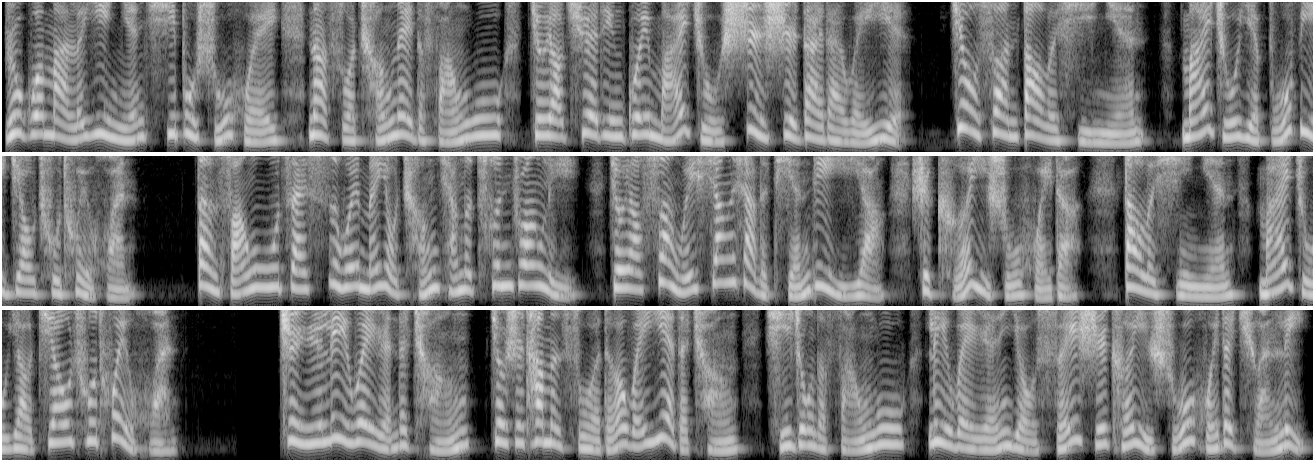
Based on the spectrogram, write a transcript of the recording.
如果满了一年期不赎回，那所城内的房屋就要确定归买主世世代代为业。就算到了禧年，买主也不必交出退还。但房屋在四围没有城墙的村庄里，就要算为乡下的田地一样，是可以赎回的。到了禧年，买主要交出退还。至于立位人的城，就是他们所得为业的城，其中的房屋，立位人有随时可以赎回的权利。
